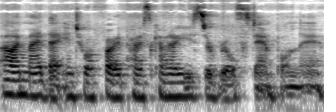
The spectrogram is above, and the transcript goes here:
I made that into a faux postcard. I used a real stamp on there.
